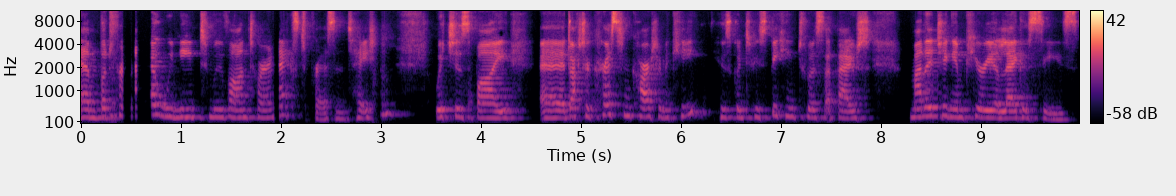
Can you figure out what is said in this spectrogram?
Um, but for now, we need to move on to our next presentation, which is by uh, Dr. Kirsten Carter McKee, who's going to be speaking to us about managing imperial legacies.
